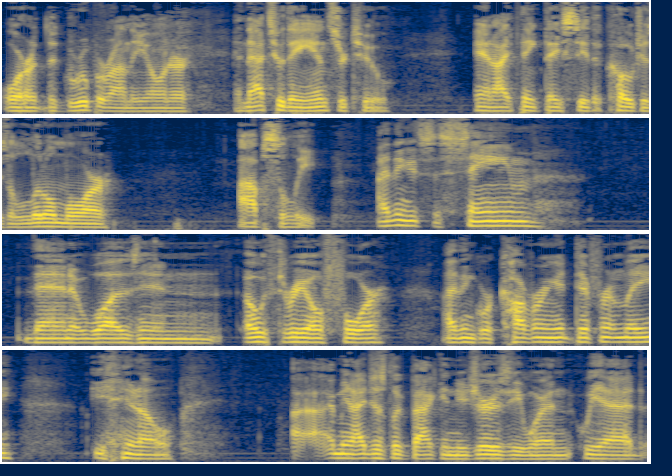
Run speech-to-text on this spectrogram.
or the group around the owner. And that's who they answer to. And I think they see the coach as a little more obsolete. I think it's the same than it was in 03, 04. I think we're covering it differently. You know, I mean, I just look back in New Jersey when we had,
